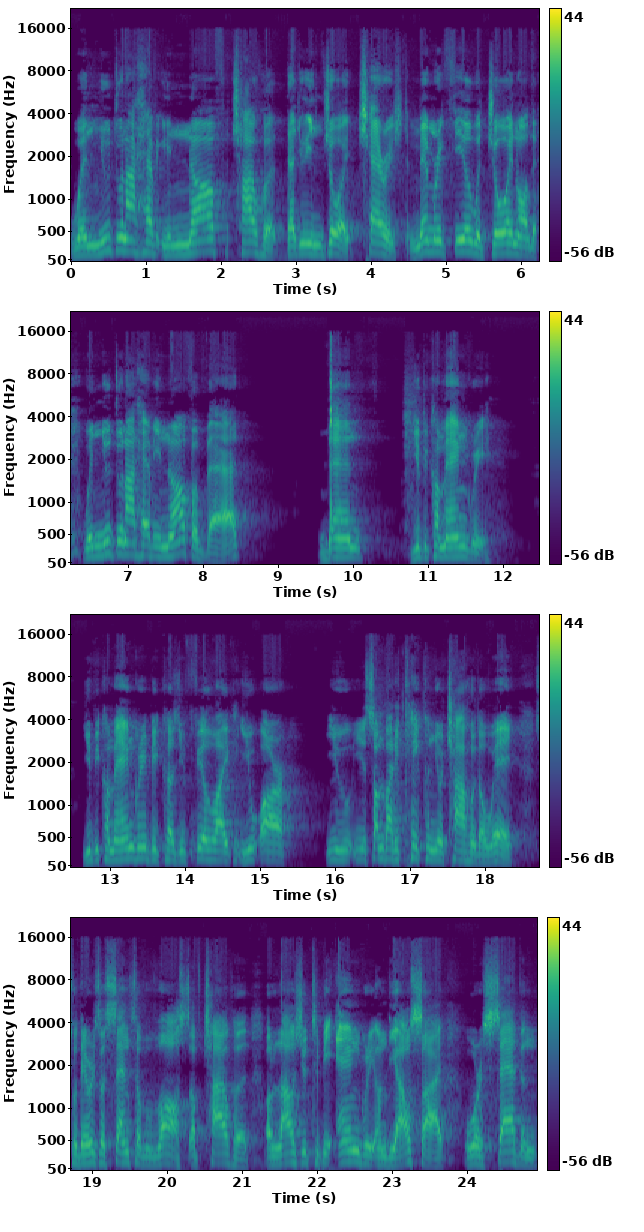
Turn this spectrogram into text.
when you do not have enough childhood that you enjoy, cherished, memory filled with joy and all that, when you do not have enough of that, then you become angry. You become angry because you feel like you are, you, you, somebody taken your childhood away. So there is a sense of loss of childhood allows you to be angry on the outside or saddened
